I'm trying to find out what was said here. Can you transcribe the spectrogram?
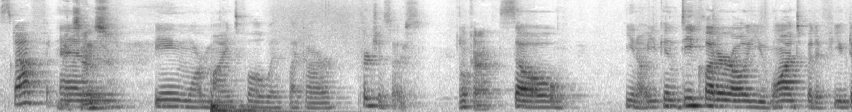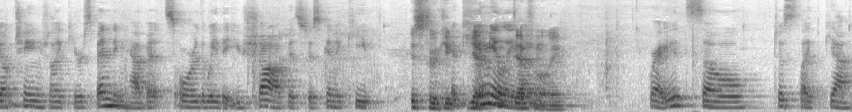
stuff Makes and sense. being more mindful with like our purchases. Okay. So, you know, you can declutter all you want, but if you don't change like your spending habits or the way that you shop, it's just going to keep, It's to keep yeah, Accumulating. definitely. right? So, just like, yeah,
